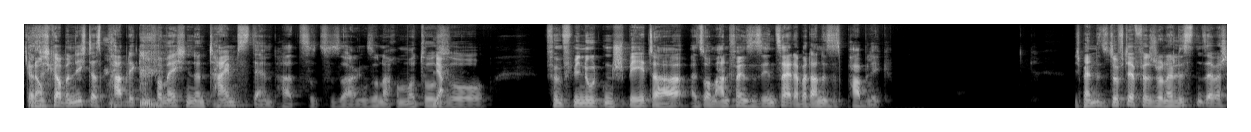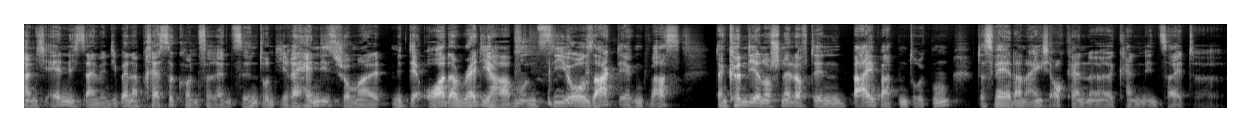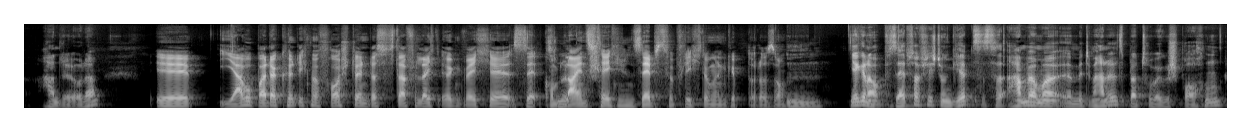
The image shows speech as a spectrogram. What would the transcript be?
genau. Also ich glaube nicht, dass Public Information einen Timestamp hat, sozusagen, so nach dem Motto, ja. so fünf Minuten später, also am Anfang ist es Inside, aber dann ist es Public. Ich meine, es dürfte ja für Journalisten sehr wahrscheinlich ähnlich sein, wenn die bei einer Pressekonferenz sind und ihre Handys schon mal mit der Order ready haben und CEO sagt irgendwas, dann können die ja noch schnell auf den Buy-Button drücken. Das wäre ja dann eigentlich auch keine, kein Inside-Handel, oder? Äh, ja, wobei da könnte ich mir vorstellen, dass es da vielleicht irgendwelche compliance-technischen Selbstverpflichtungen gibt oder so. Mhm. Ja, genau. Selbstverpflichtung gibt's. Das haben wir mal äh, mit dem Handelsblatt drüber gesprochen.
